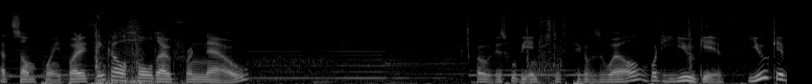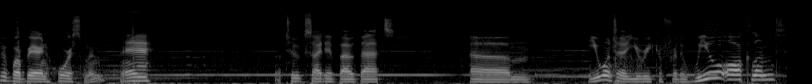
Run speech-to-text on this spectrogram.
at some point, but I think I'll hold out for now. Oh, this will be interesting to pick up as well. What do you give? You give a barbarian horseman. Eh. Not too excited about that. Um, you want a Eureka for the wheel, Auckland.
